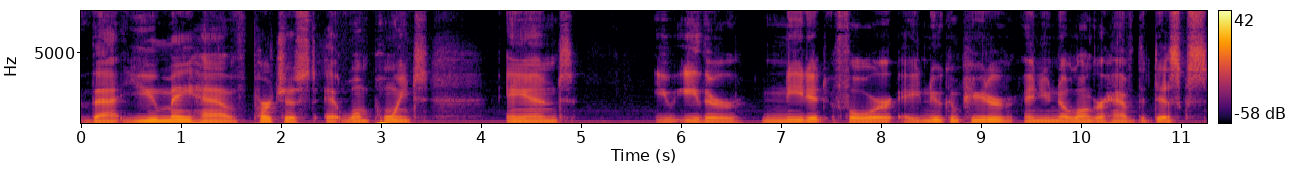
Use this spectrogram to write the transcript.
that you may have purchased at one point and you either need it for a new computer and you no longer have the disks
